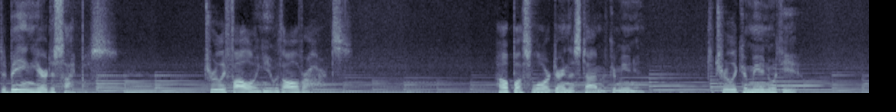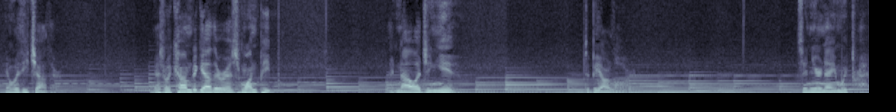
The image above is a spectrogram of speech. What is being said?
to being your disciples, truly following you with all of our hearts. Help us, Lord, during this time of communion to truly commune with you and with each other as we come together as one people, acknowledging you to be our Lord. It's in your name we pray.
